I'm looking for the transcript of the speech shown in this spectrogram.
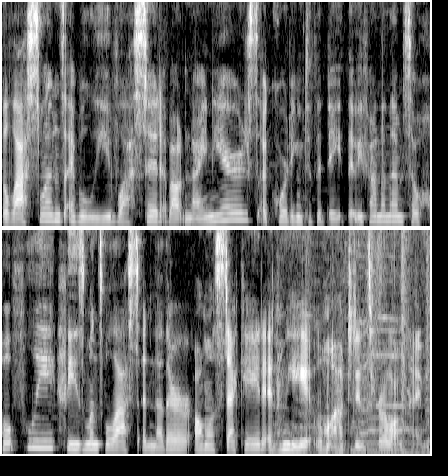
the last ones, I believe, lasted about nine years according to the date that we found on them. So hopefully these ones will last another almost decade and we won't have to do this for a long time.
